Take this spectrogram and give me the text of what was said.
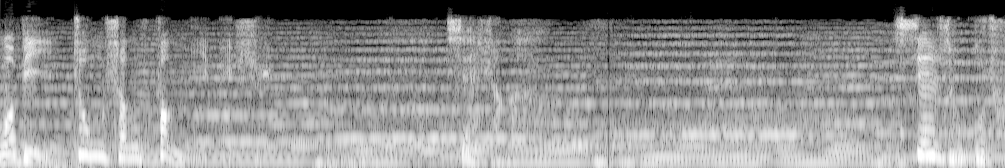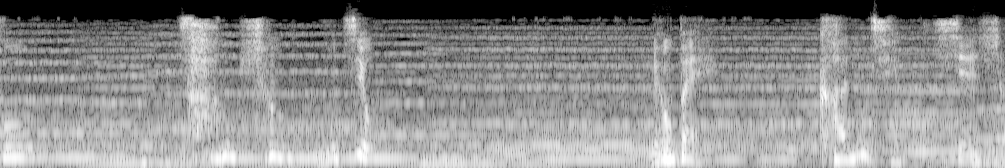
我必终生奉你为师。先生啊，先生不出，苍生无救。刘备，恳请先生。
